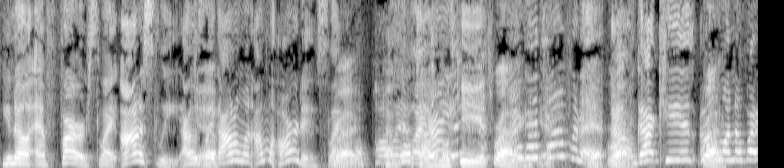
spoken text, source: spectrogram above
You know, at first, like honestly, I was Mm. Yeah. like, I don't want. I'm an artist. Like I'm a poet. I got like time I for no ain't- kids, right. I ain't got Yeah. time for that. Yeah, I don't got kids. I don't want nobody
